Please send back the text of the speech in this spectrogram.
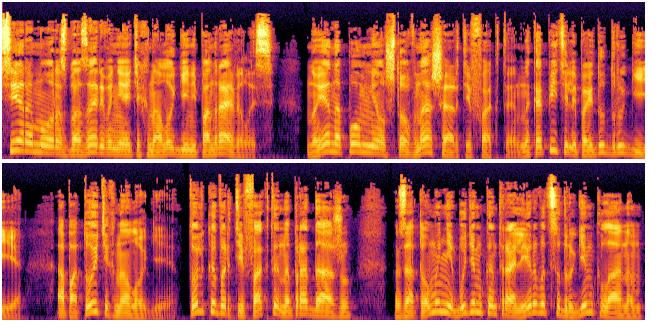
Серому разбазаривание технологий не понравилось, но я напомнил, что в наши артефакты накопители пойдут другие, а по той технологии только в артефакты на продажу. Зато мы не будем контролироваться другим кланом,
